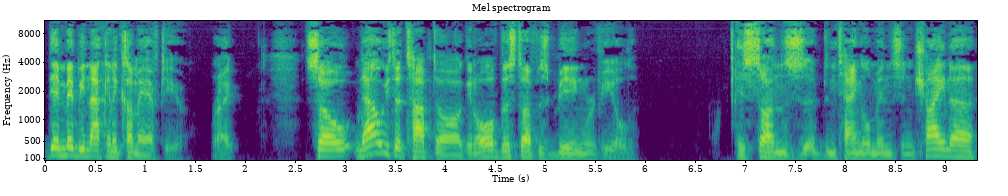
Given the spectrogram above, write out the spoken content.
they're maybe not going to come after you, right? So now he's the top dog, and all of this stuff is being revealed. His son's entanglements in China,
